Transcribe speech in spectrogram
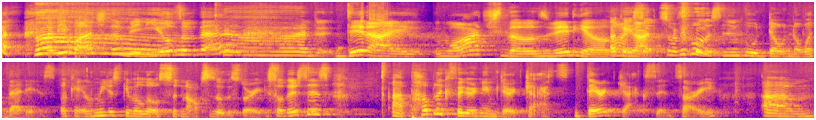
Have you watched the videos of that? God, did I watch those videos? oh my Okay, so, god. so for people listening who don't know what that is, okay, let me just give a little synopsis of the story. So there's this uh, public figure named Derrick Jaxn. Derrick Jaxn, sorry. Um,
